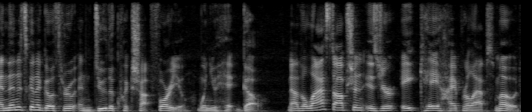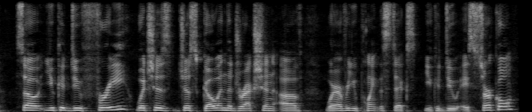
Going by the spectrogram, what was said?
and then it's gonna go through and do the quick shot for you when you hit go. Now the last option is your 8K hyperlapse mode. So you could do free, which is just go in the direction of wherever you point the sticks. You could do a circle,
